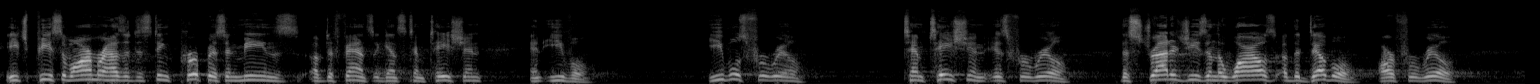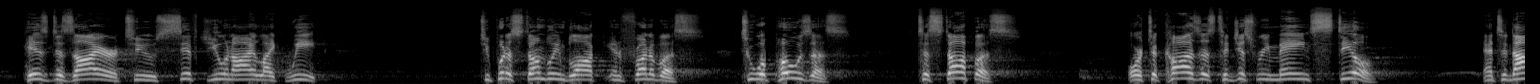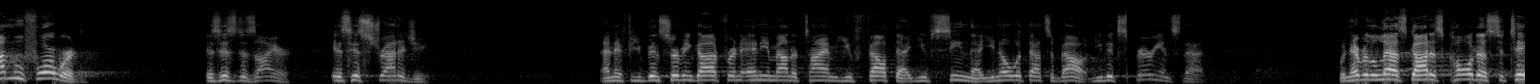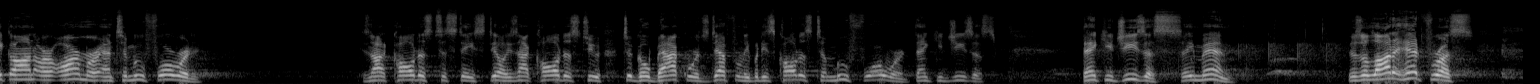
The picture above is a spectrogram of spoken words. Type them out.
Each piece of armor has a distinct purpose and means of defense against temptation and evil. Evil's for real. Temptation is for real. The strategies and the wiles of the devil are for real. His desire to sift you and I like wheat, to put a stumbling block in front of us, to oppose us, to stop us, or to cause us to just remain still and to not move forward is his desire, is his strategy. And if you've been serving God for any amount of time, you've felt that, you've seen that, you know what that's about, you've experienced that. But nevertheless, God has called us to take on our armor and to move forward. He's not called us to stay still. He's not called us to, to go backwards, definitely, but He's called us to move forward. Thank you, Jesus. Thank you, Jesus. Amen. There's a lot ahead for us,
